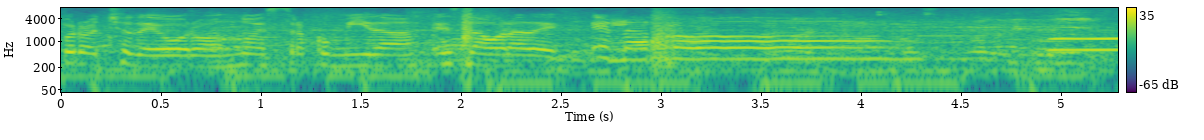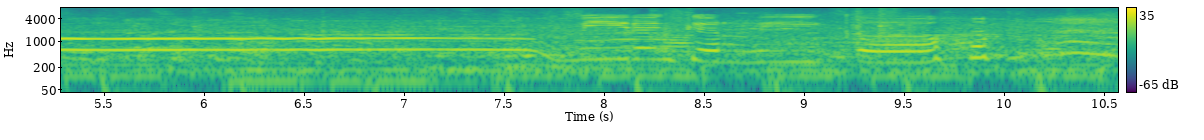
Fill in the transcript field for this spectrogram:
broche de oro nuestra comida, es la hora de el arroz. Miren qué rico.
